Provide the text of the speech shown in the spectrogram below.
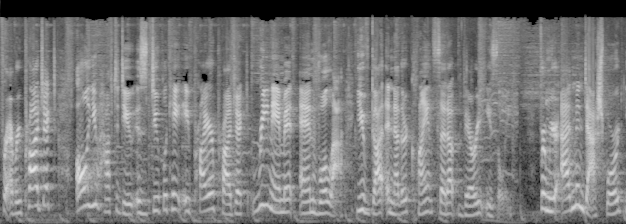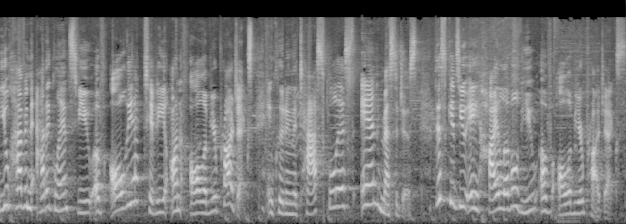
for every project, all you have to do is duplicate a prior project, rename it, and voila, you've got another client set up very easily. From your admin dashboard, you'll have an at-a-glance view of all the activity on all of your projects, including the task list and messages. This gives you a high-level view of all of your projects.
